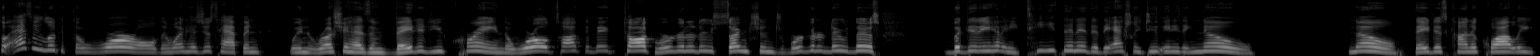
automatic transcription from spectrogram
So, as we look at the world and what has just happened when Russia has invaded Ukraine, the world talked a big talk. We're going to do sanctions. We're going to do this. But did they have any teeth in it? Did they actually do anything? No. No. They just kind of quietly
